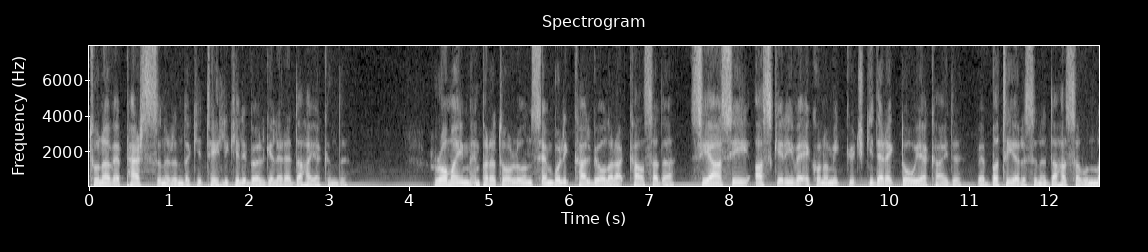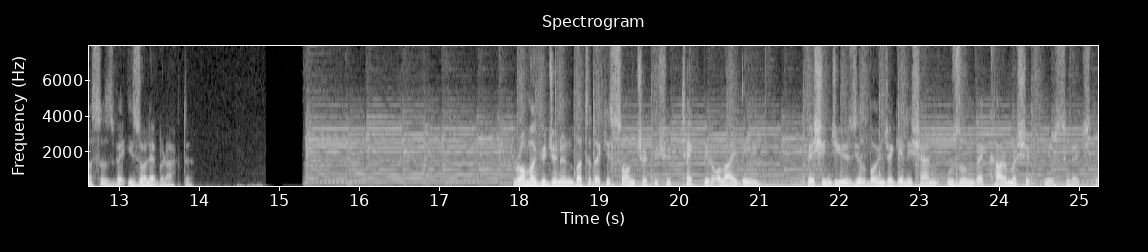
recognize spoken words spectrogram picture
Tuna ve Pers sınırındaki tehlikeli bölgelere daha yakındı. Roma İmparatorluğun sembolik kalbi olarak kalsa da, siyasi, askeri ve ekonomik güç giderek doğuya kaydı ve batı yarısını daha savunmasız ve izole bıraktı. Roma gücünün batıdaki son çöküşü tek bir olay değil, 5. yüzyıl boyunca gelişen uzun ve karmaşık bir süreçti.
